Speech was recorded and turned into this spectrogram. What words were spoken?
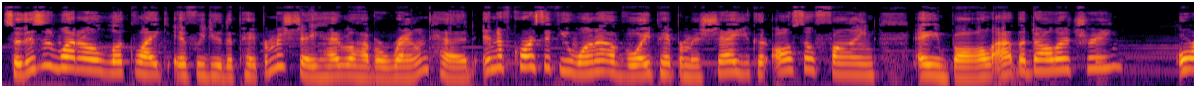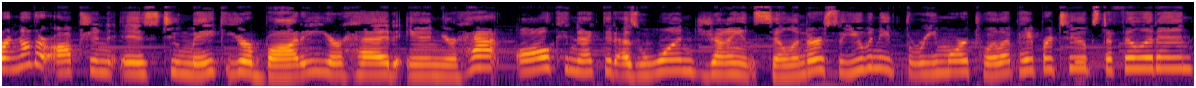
So this is what it'll look like if we do the paper mache head. We'll have a round head. And of course, if you want to avoid paper mache, you could also find a ball at the Dollar Tree. Or another option is to make your body, your head, and your hat all connected as one giant cylinder. So you would need three more toilet paper tubes to fill it in.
